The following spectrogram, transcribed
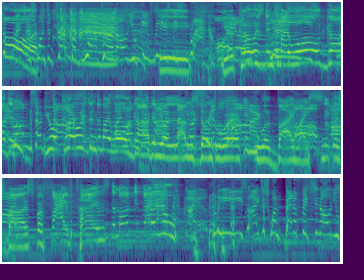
store. I just want a drop of water, and all you give me See, is this black oil. You're closed into my walled garden. My lungs are you are dark. closed into my My walled lungs garden. Your dark your lungs don't work, heart. and you will buy my Oh, Snickers God. bars for five times the market value. I, please, I just want benefits, and all you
